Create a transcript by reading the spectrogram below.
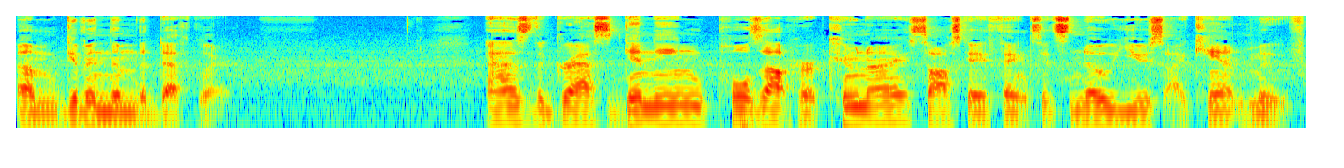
um, giving them the death glare. As the grass Genin pulls out her kunai, Sasuke thinks it's no use, I can't move.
